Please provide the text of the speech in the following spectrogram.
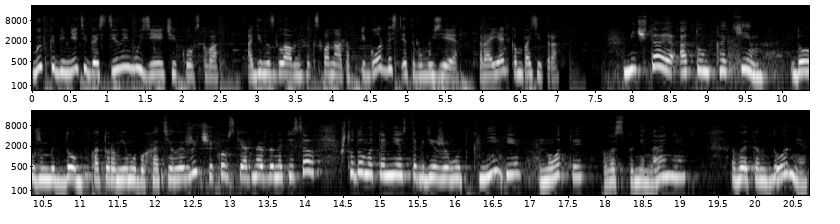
Мы в кабинете гостиной музея Чайковского. Один из главных экспонатов и гордость этого музея – рояль композитора. Мечтая о том, каким должен быть дом, в котором ему бы хотелось жить, Чайковский однажды написал, что дом – это место, где живут книги, ноты, воспоминания. В этом доме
